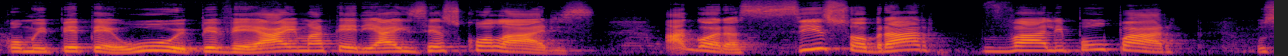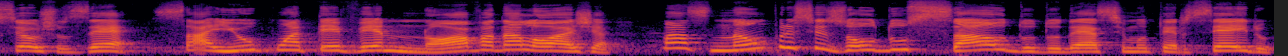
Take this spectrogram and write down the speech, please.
como IPTU, IPVA e materiais escolares. Agora, se sobrar, vale poupar. O seu José saiu com a TV nova da loja, mas não precisou do saldo do 13º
